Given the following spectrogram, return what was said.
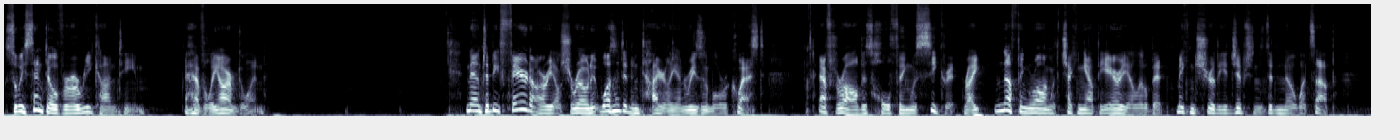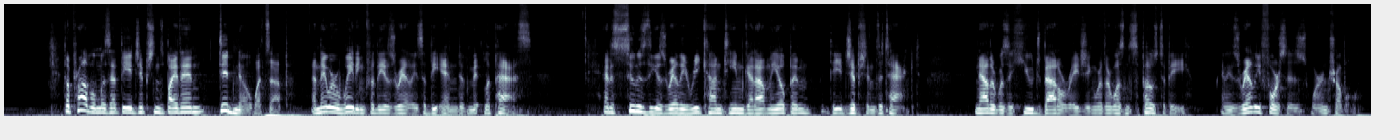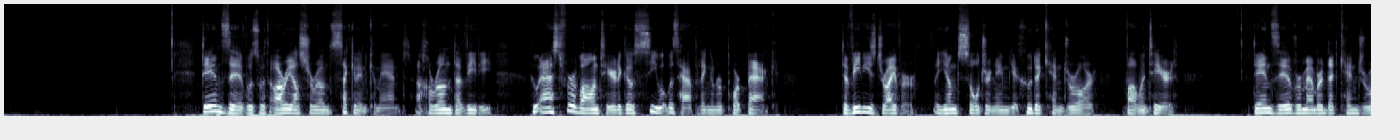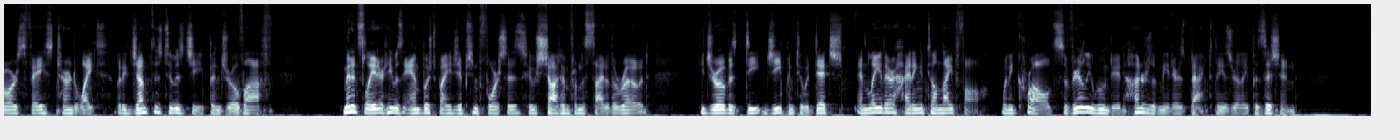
So he sent over a recon team, a heavily armed one. Now, to be fair to Ariel Sharon, it wasn't an entirely unreasonable request. After all, this whole thing was secret, right? Nothing wrong with checking out the area a little bit, making sure the Egyptians didn't know what's up. The problem was that the Egyptians by then did know what's up, and they were waiting for the Israelis at the end of Mitla Pass. And as soon as the Israeli recon team got out in the open, the Egyptians attacked. Now there was a huge battle raging where there wasn't supposed to be, and the Israeli forces were in trouble. Dan Ziv was with Ariel Sharon's second in command, Aharon Davidi, who asked for a volunteer to go see what was happening and report back. Davidi's driver, a young soldier named Yehuda Kendror, volunteered. Dan Ziv remembered that Ken Kendror's face turned white, but he jumped into his jeep and drove off. Minutes later, he was ambushed by Egyptian forces who shot him from the side of the road. He drove his jeep into a ditch and lay there hiding until nightfall, when he crawled, severely wounded, hundreds of meters back to the Israeli position.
